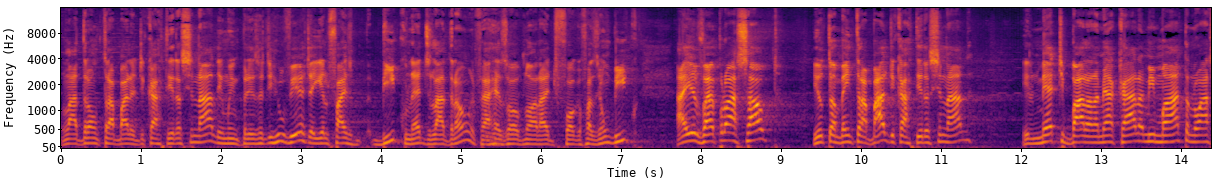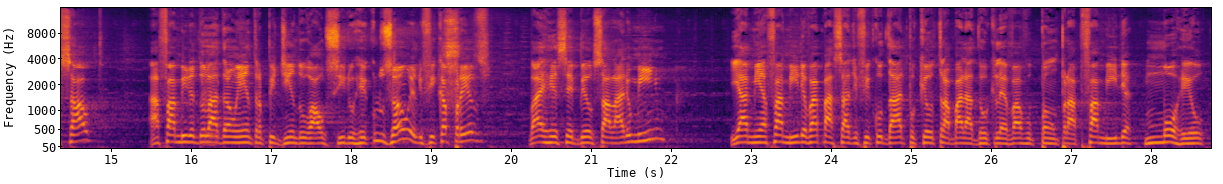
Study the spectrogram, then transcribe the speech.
ladrão trabalha de carteira assinada em uma empresa de Rio Verde, aí ele faz bico, né, de ladrão, ele faz, resolve no horário de folga fazer um bico. Aí ele vai pro assalto. Eu também trabalho de carteira assinada. Ele mete bala na minha cara, me mata no assalto. A família do ladrão entra pedindo auxílio reclusão, ele fica preso, vai receber o salário mínimo. E a minha família vai passar dificuldade porque o trabalhador que levava o pão para a família morreu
